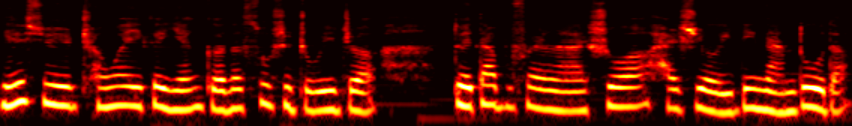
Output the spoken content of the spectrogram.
也许成为一个严格的素食主义者，对大部分人来说还是有一定难度的。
